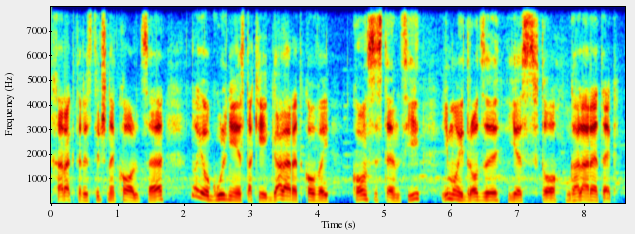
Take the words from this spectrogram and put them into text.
charakterystyczne kolce, no i ogólnie jest takiej galaretkowej konsystencji i moi drodzy, jest to galaretek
